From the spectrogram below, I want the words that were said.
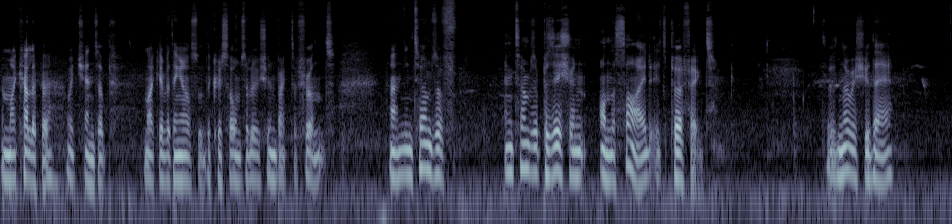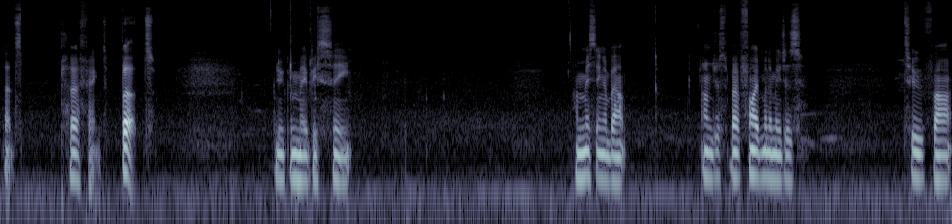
and my caliper which ends up like everything else with the Kris Holm's solution back to front. And in terms of in terms of position on the side it's perfect. So there's no issue there. That's perfect. But you can maybe see I'm missing about I'm just about five millimeters too far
